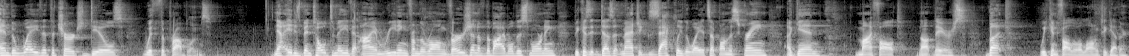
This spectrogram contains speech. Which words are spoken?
and the way that the church deals with the problems. Now, it has been told to me that I am reading from the wrong version of the Bible this morning because it doesn't match exactly the way it's up on the screen. Again, my fault, not theirs. But we can follow along together.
